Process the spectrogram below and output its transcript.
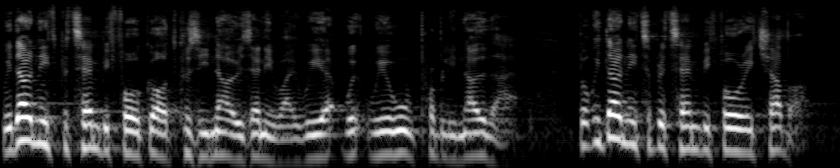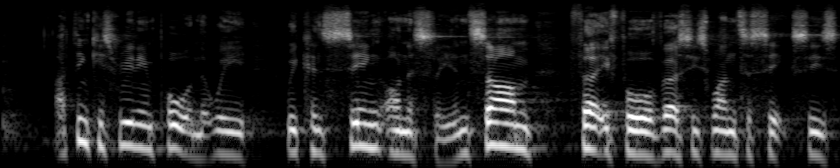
We don't need to pretend before God because He knows anyway. We, we, we all probably know that. But we don't need to pretend before each other. I think it's really important that we, we can sing honestly. And Psalm 34, verses 1 to 6, is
